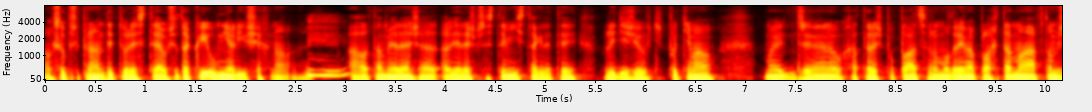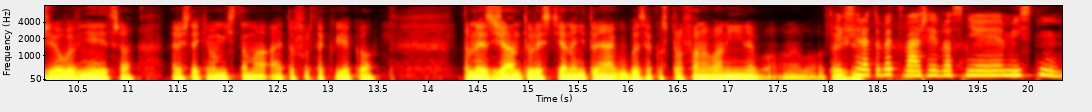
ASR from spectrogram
a už jsou připraveny ty turisty a už je takový umělý všechno. Mm-hmm. Ale tam jedeš a, a jedeš přes ty místa, kde ty lidi žijou pod těma, mají dřevěnou chatrž poplácenou modrýma plachtama a v tom žijou vevnitř a jedeš tady těma místama a je to furt takový jako tam nejezdí žádný turisti a není to nějak vůbec jako sprofanovaný nebo, nebo takže... Jak se na tebe tváří vlastně místní,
